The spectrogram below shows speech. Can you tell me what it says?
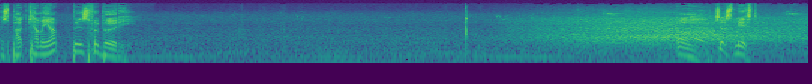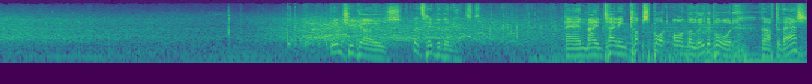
This putt coming up is for birdie. Oh, just missed. In she goes. Let's head to the next. And maintaining top spot on the leaderboard after that.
